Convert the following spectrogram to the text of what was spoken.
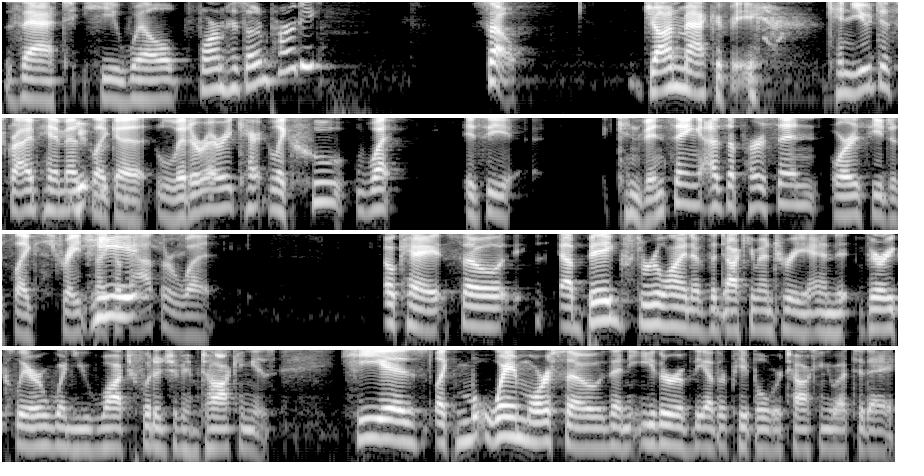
that he will form his own party. So, John McAfee. Can you describe him as You- like a literary character? Like who? What is he? Convincing as a person, or is he just like straight He- psychopath, or what? Okay, so a big through line of the documentary, and very clear when you watch footage of him talking, is he is like m- way more so than either of the other people we're talking about today.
